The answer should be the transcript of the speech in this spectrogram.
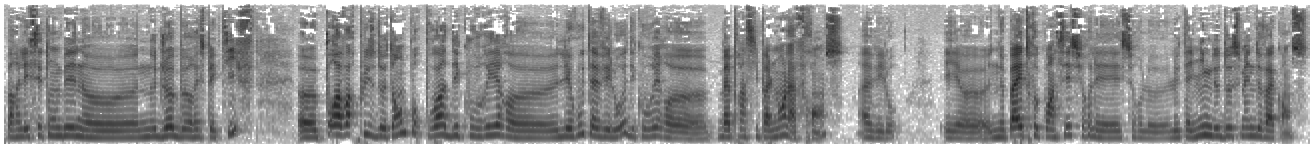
par laisser tomber nos, nos jobs respectifs. Euh, pour avoir plus de temps, pour pouvoir découvrir euh, les routes à vélo, découvrir euh, bah, principalement la France à vélo, et ne pas être coincé sur, les, sur le, timing de deux semaines de vacances.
